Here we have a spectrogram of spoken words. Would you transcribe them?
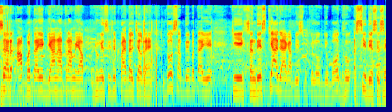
सर आप बताइए ज्ञान यात्रा में आप ढूँगे से पैदल चल रहे हैं। दो शब्द में बताइए कि संदेश क्या जाएगा विश्व के लोग जो बौद्ध अस्सी देश से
